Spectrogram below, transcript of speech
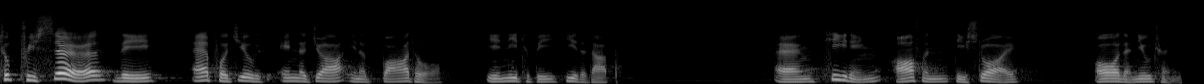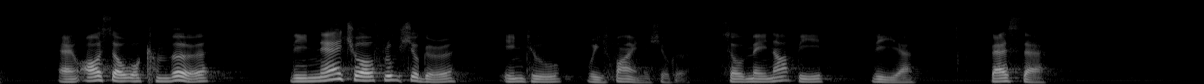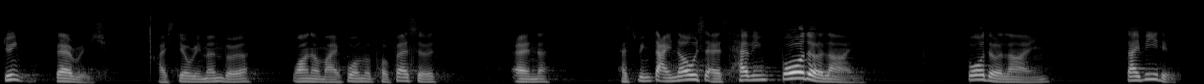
to preserve the apple juice in the jar, in a bottle, it need to be heated up. And heating often destroy all the nutrients and also will convert the natural fruit sugar into refined sugar. So it may not be the uh, best uh, drink beverage. I still remember one of my former professors, and has been diagnosed as having borderline, borderline diabetes.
